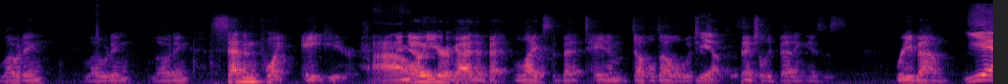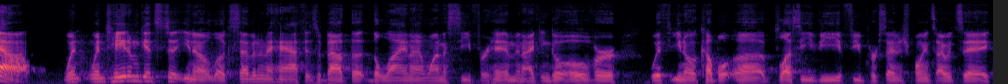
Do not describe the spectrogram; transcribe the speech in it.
loading, loading, loading, 7.8 here. Wow. I know you're a guy that bet, likes to bet Tatum double double, which is yep. essentially betting his rebound. Yeah. When when Tatum gets to, you know, look, seven and a half is about the, the line I want to see for him, and I can go over with, you know, a couple uh, plus EV, a few percentage points, I would say.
